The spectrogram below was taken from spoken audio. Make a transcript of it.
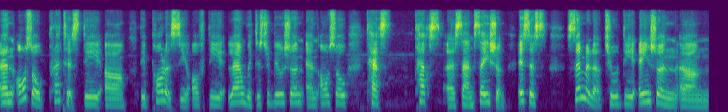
and also practice the uh, the policy of the land redistribution and also tax tax uh, sensation. It is similar to the ancient um,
